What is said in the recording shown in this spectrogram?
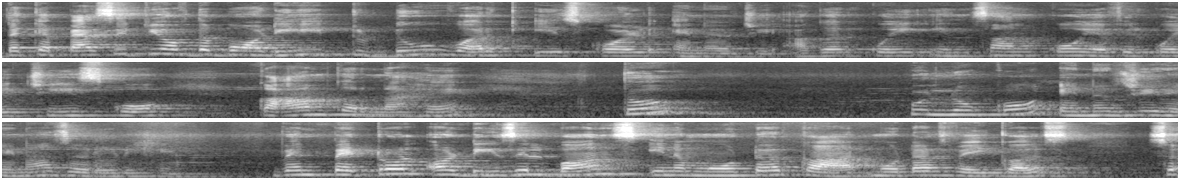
the capacity of the body to do work is called energy. अगर कोई इंसान को या फिर कोई चीज़ को काम करना है तो उन लोगों को एनर्जी रहना ज़रूरी है when petrol or diesel burns in a motor car motor vehicles so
